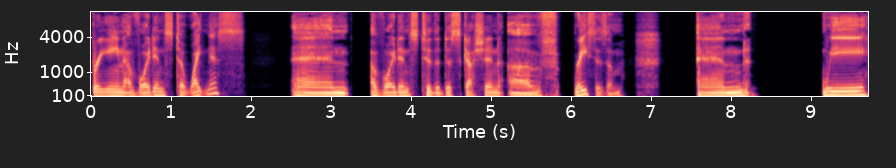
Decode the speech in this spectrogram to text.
bringing avoidance to whiteness and avoidance to the discussion of racism. And we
